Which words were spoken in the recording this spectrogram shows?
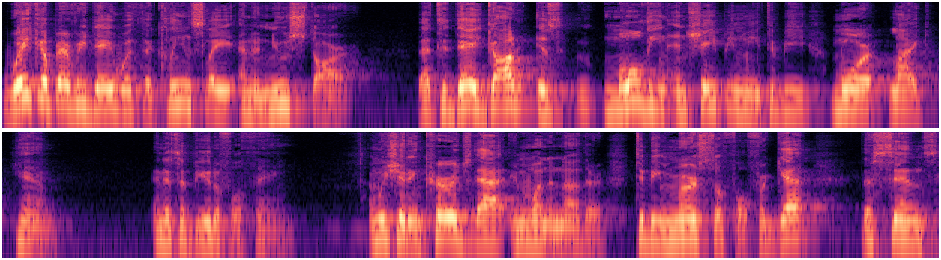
wake up every day with a clean slate and a new start. That today God is molding and shaping me to be more like Him. And it's a beautiful thing. And we should encourage that in one another to be merciful. Forget the sins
